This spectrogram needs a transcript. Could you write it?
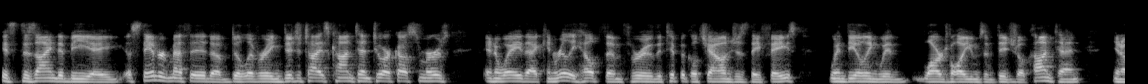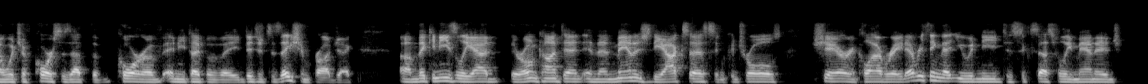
It's designed to be a, a standard method of delivering digitized content to our customers in a way that can really help them through the typical challenges they face when dealing with large volumes of digital content, you know, which of course is at the core of any type of a digitization project. Um, they can easily add their own content and then manage the access and controls, share and collaborate, everything that you would need to successfully manage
